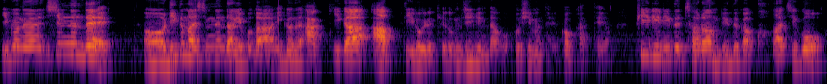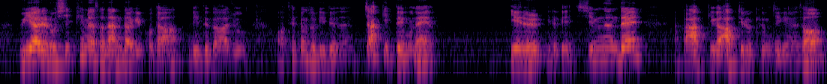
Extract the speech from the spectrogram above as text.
이거는 씹는데 어, 리드만 씹는다기보다 이거는 악기가 앞뒤로 이렇게 움직인다고 보시면 될 것 같아요. 피리 리드처럼 리드가 커가지고 위아래로 씹히면서 난다기보다 리드가 아주 어, 태평소 리드는 작기 때문에 얘를 이렇게 씹는데 악기가 앞뒤로 이렇게 움직이면서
